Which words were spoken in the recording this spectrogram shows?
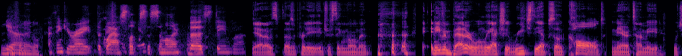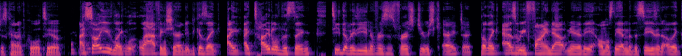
From a Yeah. different angle. I think you're right. The glass looks so similar. Uh-huh. The stained glass. Yeah, that was that was a pretty interesting moment, and even better when we actually reached the episode called Ner Tamid, which is kind of cool too. I saw you like l- laughing, Sharon, dude, because like I I titled this thing TWD Universe's first Jewish character, but like as we find out near the almost the end of the season, uh, like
